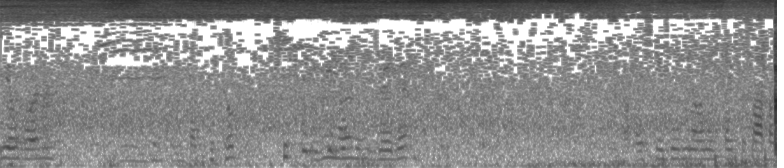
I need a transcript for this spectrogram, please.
yung kuha na. Hindi no, yung. Okay, schedule mo na ako ng 5 sa Sabado.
